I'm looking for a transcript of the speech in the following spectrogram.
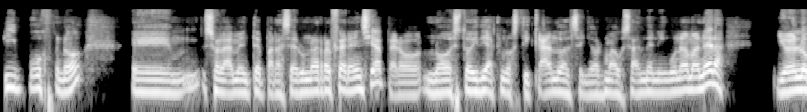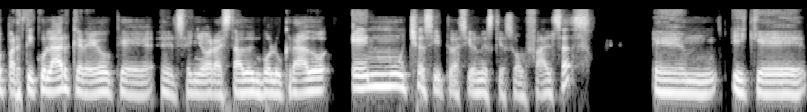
tipo, ¿no? Eh, solamente para hacer una referencia, pero no estoy diagnosticando al señor Maussan de ninguna manera. Yo en lo particular creo que el Señor ha estado involucrado en muchas situaciones que son falsas em, y que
